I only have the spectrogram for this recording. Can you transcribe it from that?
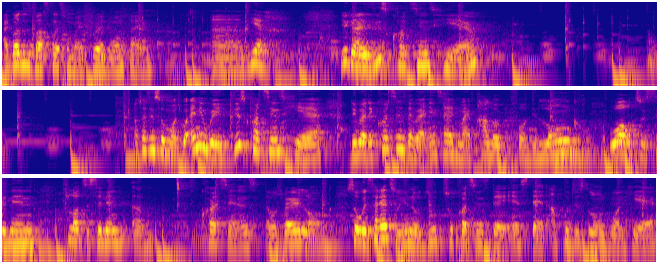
I got this basket from my friend one time. And yeah, you guys, these curtains here I'm sweating so much. But anyway, these curtains here, they were the curtains that were inside my parlor before, the long wall to ceiling, floor to ceiling um, curtains that was very long. So we decided to, you know, do two curtains there instead and put this long one here.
